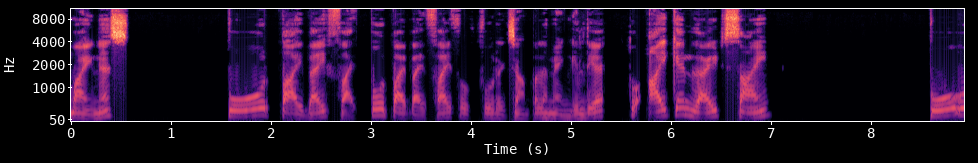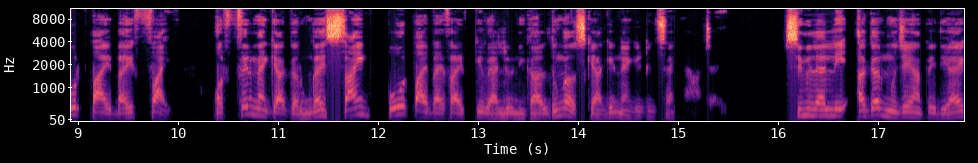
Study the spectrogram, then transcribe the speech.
minus four pi by five, four pi by five for example हमें एंगल दिया है तो I can write sine four pi by five और फिर मैं क्या करूँगा sine four pi by five की वैल्यू निकाल दूँगा, उसके आगे नेगेटिव साइन यहाँ आ जाएगी। सिमिलरली अगर मुझे यहाँ पे दिया है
